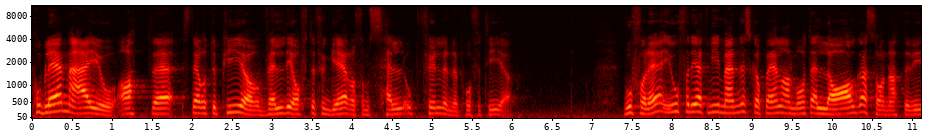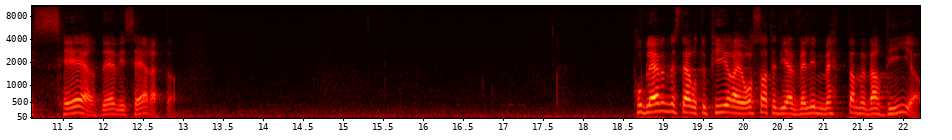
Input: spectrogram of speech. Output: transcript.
Problemet er jo at eh, stereotypier veldig ofte fungerer som selvoppfyllende profetier. Hvorfor det? Jo, fordi at vi mennesker på en eller annen måte er laga sånn at vi ser det vi ser etter. Problemet med stereotypier er jo også at de er veldig metta med verdier.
